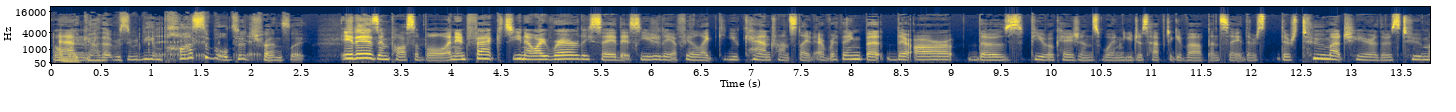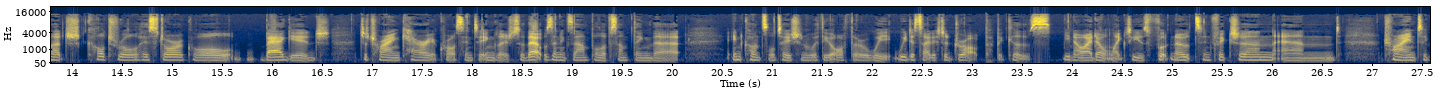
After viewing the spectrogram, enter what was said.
Oh and my god, that was, it would be uh, impossible to translate. It is impossible, and in fact, you know, I rarely say this. Usually, I feel like you can translate everything, but there are those few occasions when you just have to give up and say there's there's too much here. There's too much cultural, historical baggage to try and carry across into English. So that was an example of something that in consultation with the author, we, we decided to drop because, you know, I don't like to use footnotes in fiction and trying to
